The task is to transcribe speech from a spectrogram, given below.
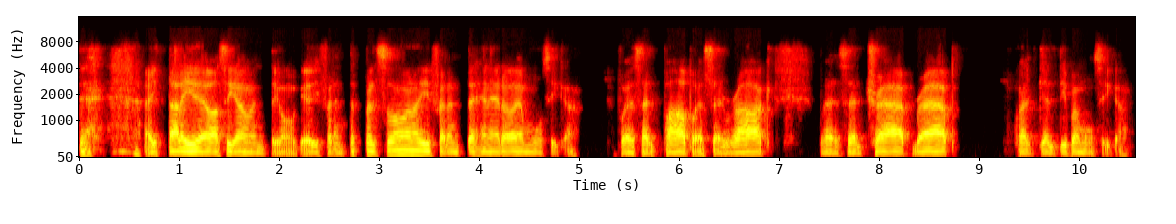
ahí está la idea básicamente, como que diferentes personas, diferentes géneros de música. Puede ser pop, puede ser rock, puede ser trap, rap, cualquier tipo de música.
